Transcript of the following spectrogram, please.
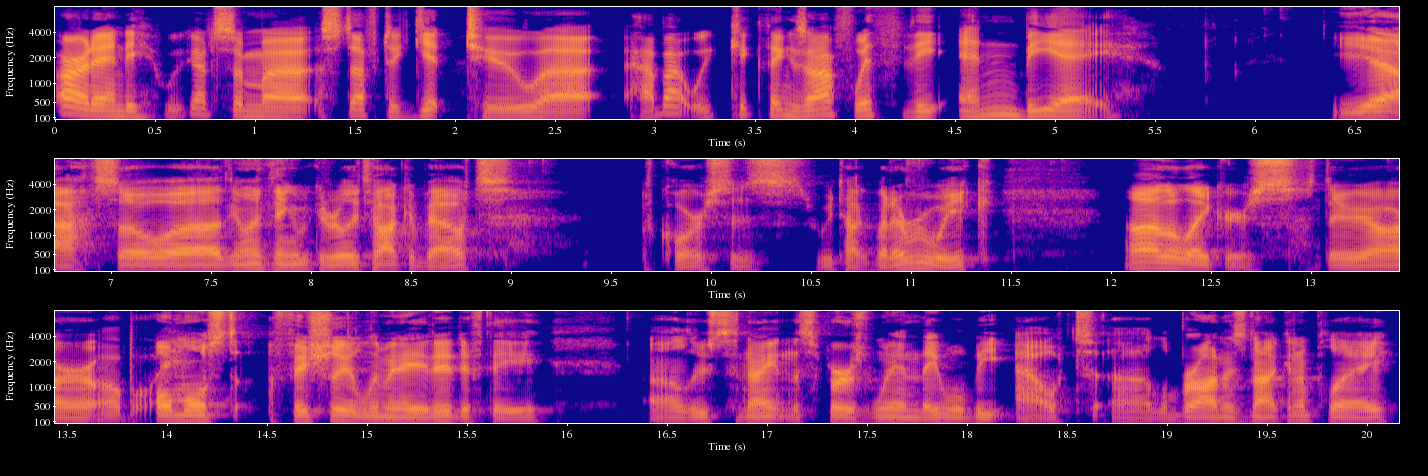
All right, Andy, we got some uh, stuff to get to. Uh, how about we kick things off with the NBA? Yeah, so uh, the only thing we could really talk about, of course, is we talk about every week uh, the Lakers. They are Oh, almost officially eliminated. If they uh, lose tonight and the Spurs win, they will be out. Uh, LeBron is not going to play,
